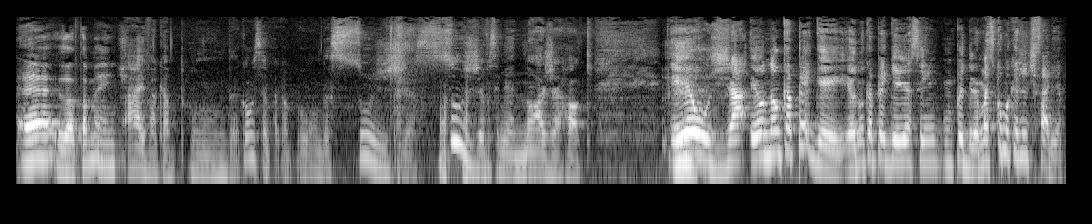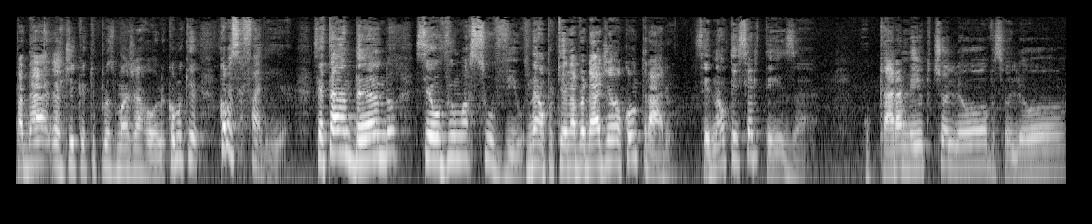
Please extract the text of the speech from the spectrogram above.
É, exatamente. Ai, vagabunda. Como você é vagabunda? Suja, suja. Você me enoja, Rock. Eu já, eu nunca peguei, eu nunca peguei assim um pedreiro. Mas como que a gente faria? Pra dar a dica aqui pros manja-rola. Como que, como você faria? Você tá andando, você ouviu um assovio. Não, porque na verdade é ao contrário. Você não tem certeza. O cara meio que te olhou, você olhou,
